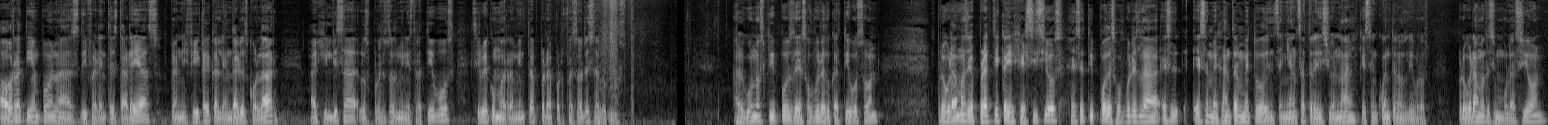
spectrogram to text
Ahorra tiempo en las diferentes tareas, planifica el calendario escolar, agiliza los procesos administrativos, sirve como herramienta para profesores y alumnos. Algunos tipos de software educativo son programas de práctica y ejercicios. Este tipo de software es, es semejante al método de enseñanza tradicional que se encuentra en los libros. Programas de simulación,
